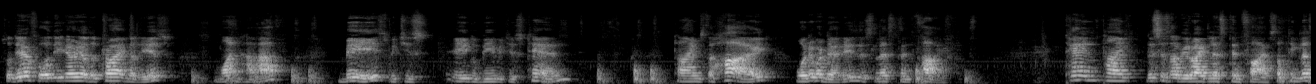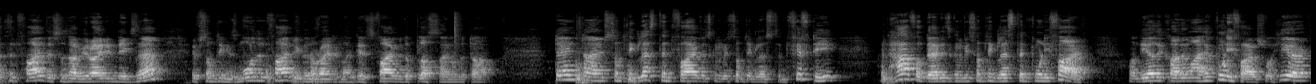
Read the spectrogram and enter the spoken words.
So therefore the area of the triangle is 1 half base, which is A to B, which is 10, times the height, whatever that is, is less than 5. 10 times, this is how we write less than 5. Something less than 5, this is how we write in the exam. If something is more than 5, you're going to write it like this, 5 with a plus sign on the top. 10 times something less than 5 is going to be something less than 50, and half of that is going to be something less than 25. On the other column, I have 25. So here,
